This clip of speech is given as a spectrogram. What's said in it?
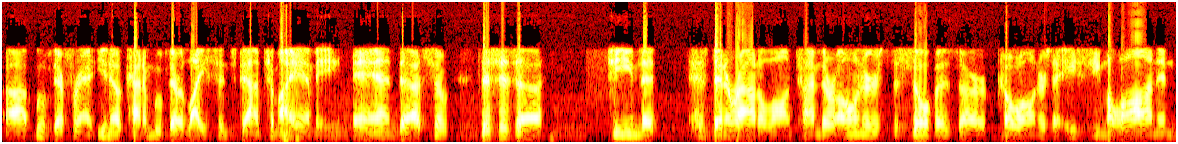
uh, moved their fran- you know kind of moved their license down to Miami, and uh, so this is a team that has been around a long time. Their owners, the Silvas, are co-owners of AC Milan and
